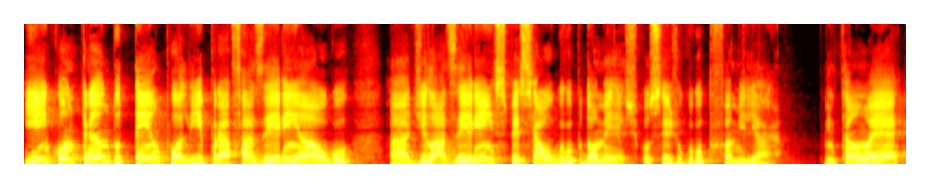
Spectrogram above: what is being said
e encontrando tempo ali para fazerem algo uh, de lazer, em especial o grupo doméstico, ou seja, o grupo familiar. Então, é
